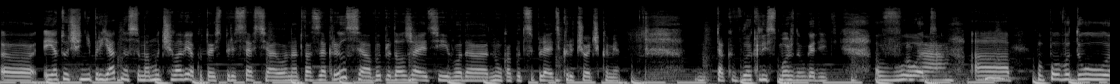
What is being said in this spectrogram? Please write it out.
Э, и это очень неприятно самому человеку. То есть, представьте, он от вас закрылся, а вы продолжаете его, да, ну, как бы цеплять крючочками. Так в блэк можно угодить. Вот. Да. А по поводу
